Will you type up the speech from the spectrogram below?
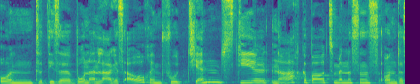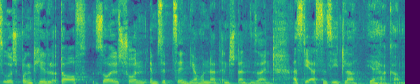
und diese Wohnanlage ist auch im Futien-Stil nachgebaut zumindestens Und das ursprüngliche Dorf soll schon im 17. Jahrhundert entstanden sein, als die ersten Siedler hierher kamen.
